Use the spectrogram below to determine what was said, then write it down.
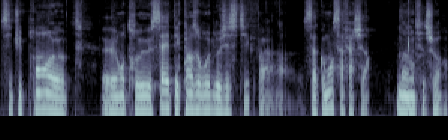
si tu te prends euh, euh, entre 7 et 15 euros de logistique, ça commence à faire cher. Non, non, c'est sûr.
